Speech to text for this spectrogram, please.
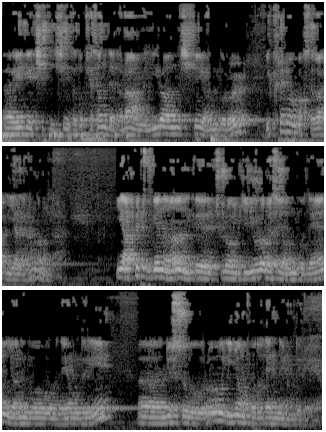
어, ADHD 증세도 개선되더라 뭐 이런 식의 연구를 이 크레몬 박사가 이야기를 한 겁니다. 이 앞에 두 개는 그 주로 이제 유럽에서 연구된 연구 내용들이 어, 뉴스로 인용 보도된 내용들이에요.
